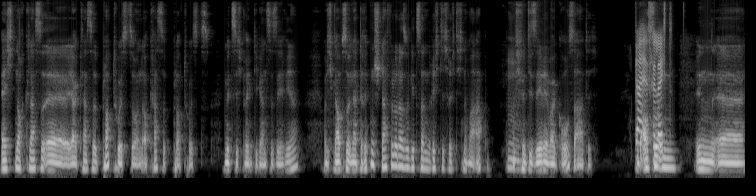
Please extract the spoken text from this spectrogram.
echt noch klasse, äh, ja, klasse Plot-Twists so und auch krasse Plot-Twists mit sich bringt, die ganze Serie. Und ich glaube, so in der dritten Staffel oder so geht's dann richtig, richtig nochmal ab. Hm. Und ich finde, die Serie war großartig. Geil. auch so Vielleicht, in, in, äh,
